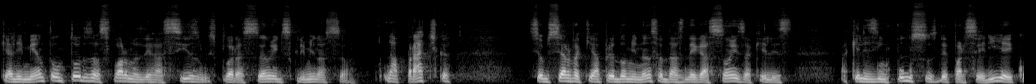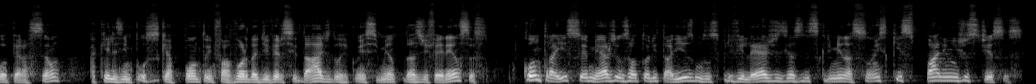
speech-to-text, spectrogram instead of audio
que alimentam todas as formas de racismo, exploração e discriminação. Na prática, se observa que a predominância das negações, aqueles, aqueles impulsos de parceria e cooperação, aqueles impulsos que apontam em favor da diversidade, do reconhecimento das diferenças, contra isso emergem os autoritarismos, os privilégios e as discriminações que espalham injustiças.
